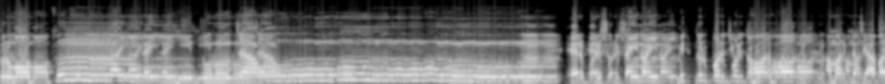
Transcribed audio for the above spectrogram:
করব। সুম্মা ইলাইহি তুরজাউন এরপরে তাই নয় মৃত্যুর পর জীবিত হওয়ার পর আমার কাছে আবার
